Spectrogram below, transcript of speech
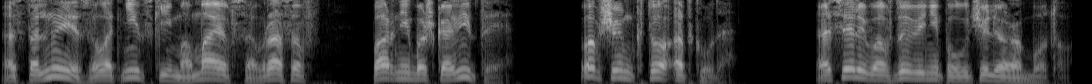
Остальные — Золотницкий, Мамаев, Саврасов — парни башковитые. В общем, кто откуда. Осели во Вдовине, получили работу.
